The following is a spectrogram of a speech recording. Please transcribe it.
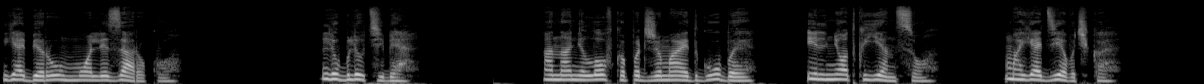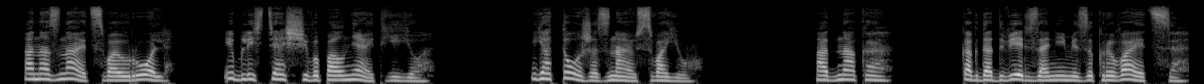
Я беру Молли за руку. «Люблю тебя». Она неловко поджимает губы и льнет к Йенсу. «Моя девочка». Она знает свою роль и блестяще выполняет ее. Я тоже знаю свою. Однако когда дверь за ними закрывается,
